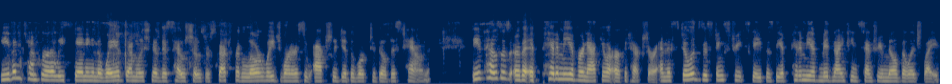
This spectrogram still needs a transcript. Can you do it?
Even temporarily standing in the way of demolition of this house shows respect for the lower wage earners who actually did the work to build this town. These houses are the epitome of vernacular architecture, and the still existing streetscape is the epitome of mid 19th century mill village life.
